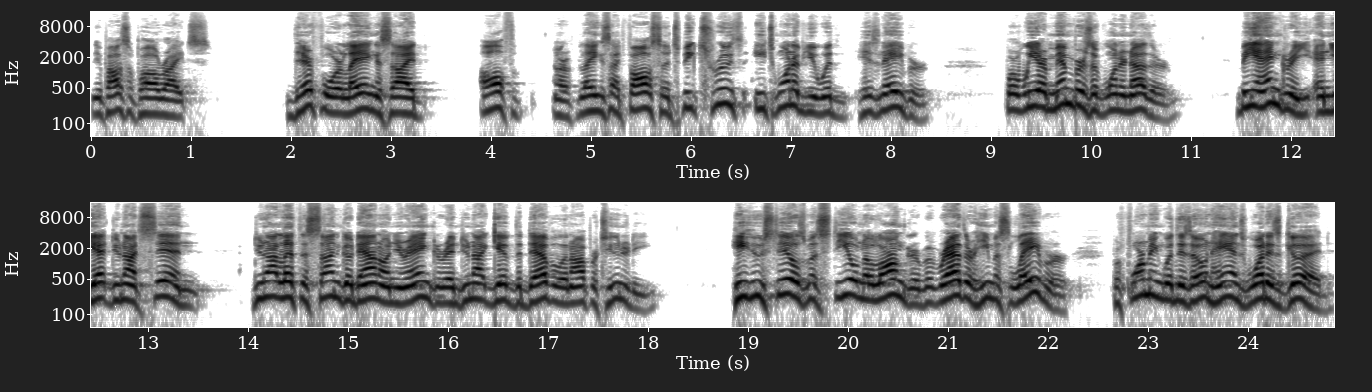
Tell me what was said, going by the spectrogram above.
The Apostle Paul writes, Therefore, laying aside all or laying aside falsehood, speak truth each one of you with his neighbor, for we are members of one another. Be angry and yet do not sin. Do not let the sun go down on your anger, and do not give the devil an opportunity. He who steals must steal no longer, but rather he must labor, performing with his own hands what is good,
